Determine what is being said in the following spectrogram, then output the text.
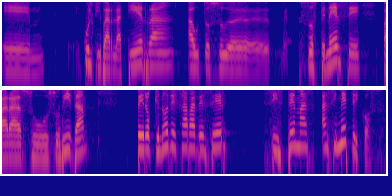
eh, cultivar la tierra, autosostenerse eh, para su, su vida, pero que no dejaba de ser sistemas asimétricos,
